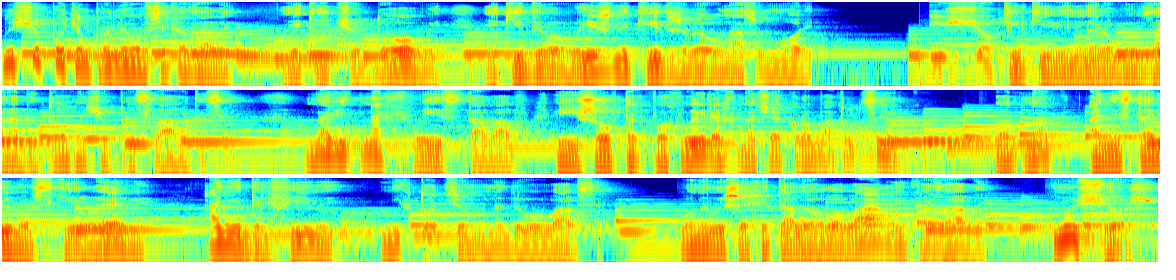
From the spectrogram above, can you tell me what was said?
Ну що потім про нього всі казали, який чудовий, який дивовижний кіт живе у нас у морі. І що тільки він не робив заради того, щоб прославитися. Навіть на хвіст ставав і йшов так по хвилях, наче акробат у цирку. Однак ані старі морські леви, ані дельфіни ніхто цьому не дивувався. Вони лише хитали головами і казали: ну що ж,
